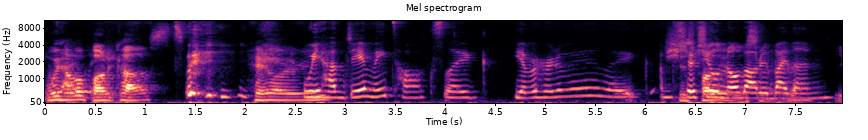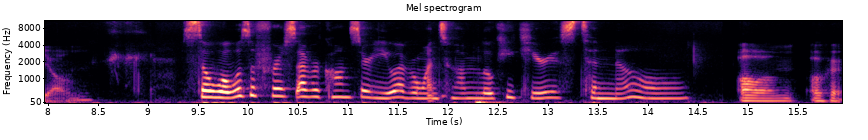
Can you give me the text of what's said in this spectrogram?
We have a podcast. Hey, Ari. we have JMA talks. Like, you ever heard of it? Like, I'm She's sure she'll know about it by then. Yeah. So, what was the first ever concert you ever went to? I'm low key curious to know. Um, okay.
